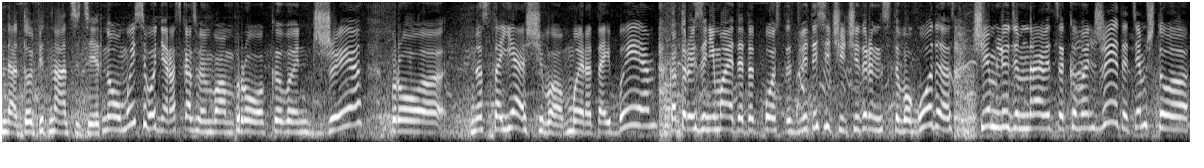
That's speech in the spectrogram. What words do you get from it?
Да, до 15. Но мы сегодня рассказываем вам про КВНЖ, про настоящего мэра Тайбэя, который занимает этот пост с 2014 года. Чем людям нравится КВНЖ, это тем, что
